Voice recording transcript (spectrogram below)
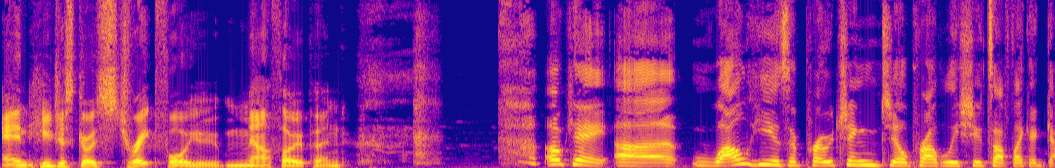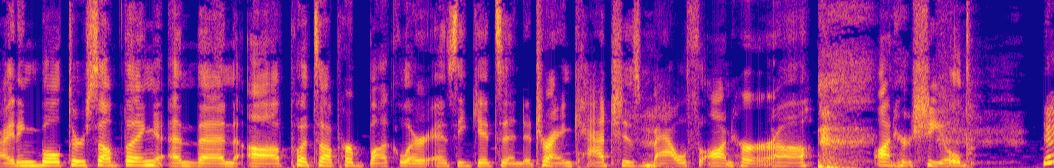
And he just goes straight for you, mouth open. Okay, uh while he is approaching, Jill probably shoots off like a guiding bolt or something and then uh puts up her buckler as he gets in to try and catch his mouth on her uh on her shield. Yep.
